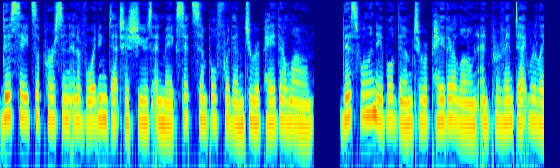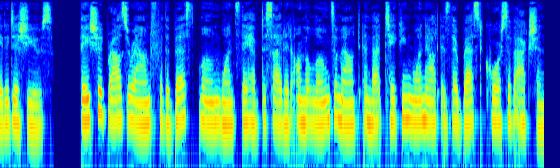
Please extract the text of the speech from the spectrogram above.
This aids a person in avoiding debt issues and makes it simple for them to repay their loan. This will enable them to repay their loan and prevent debt related issues. They should browse around for the best loan once they have decided on the loan's amount and that taking one out is their best course of action.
